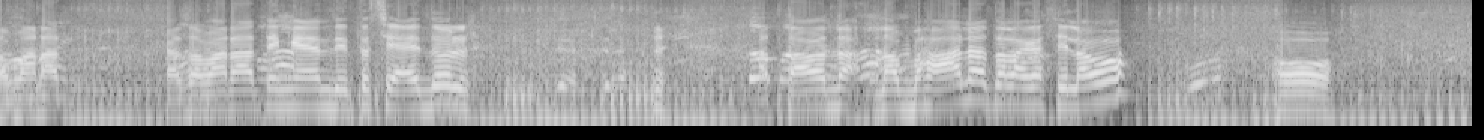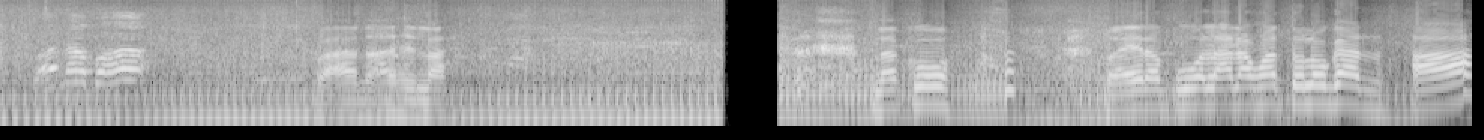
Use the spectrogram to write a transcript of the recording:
Sama nat Kasama natin ngayon dito si Idol. At tao na, nabaha na talaga sila oh. Oh. Bana ba? Baha na sila. Naku. Mahirap wala nang matulugan. Ha?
